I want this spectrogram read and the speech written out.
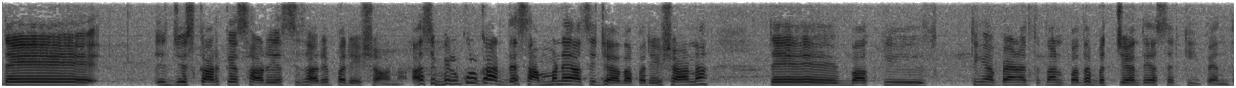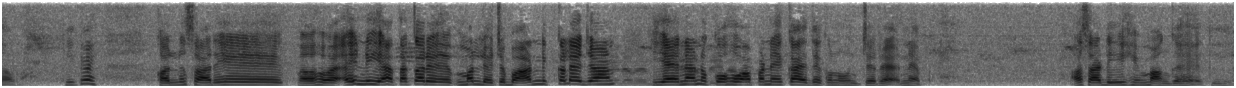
ਤੇ ਜਿਸ ਕਰਕੇ ਸਾਰੇ ਅਸੀਂ ਸਾਰੇ ਪਰੇਸ਼ਾਨ ਆ ਅਸੀਂ ਬਿਲਕੁਲ ਘਰ ਦੇ ਸਾਹਮਣੇ ਅਸੀਂ ਜ਼ਿਆਦਾ ਪਰੇਸ਼ਾਨ ਆ ਤੇ ਬਾਕੀ ਧੀਆਂ ਭੈਣਾਂ ਤੇ ਤੁਹਾਨੂੰ ਪਤਾ ਬੱਚਿਆਂ ਤੇ ਅਸਰ ਕੀ ਪੈਂਦਾ ਵਾ ਠੀਕ ਹੈ? ਕੱਲ ਨੂੰ ਸਾਰੇ ਉਹ ਇਹ ਨਹੀਂ ਜਾਂ ਤਾਂ ਘਰੇ ਮਹੱਲੇ ਚ ਬਾਹਰ ਨਿਕਲੇ ਜਾਣ ਜਾਂ ਇਹਨਾਂ ਨੂੰ ਕਹੋ ਆਪਣੇ ਕਾਇਦੇ ਕਾਨੂੰਨ ਚ ਰਹਿਣੇ। ਆਪਣੇ ਆ ਸਾਡੀ ਇਹੀ ਮੰਗ ਹੈਗੀ ਆ।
